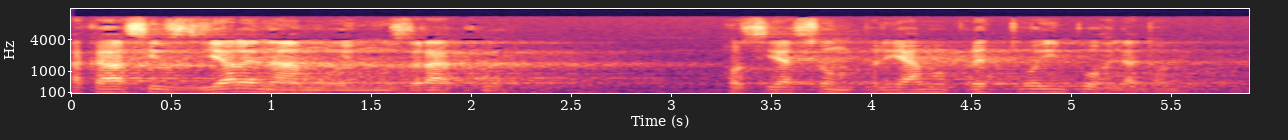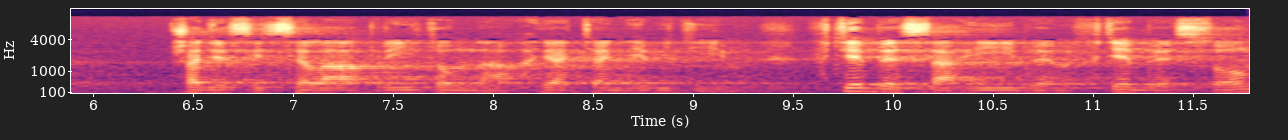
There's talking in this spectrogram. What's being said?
Aká si vzdialená môjmu zraku, hoci ja som priamo pred Tvojim pohľadom. Všade si celá prítomná a ja ťa nevidím. V tebe sa hýbem, v tebe som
